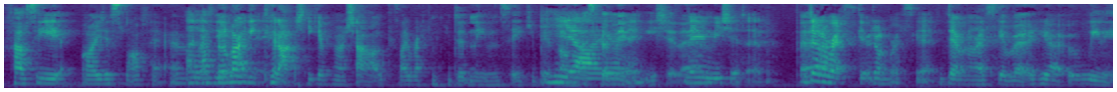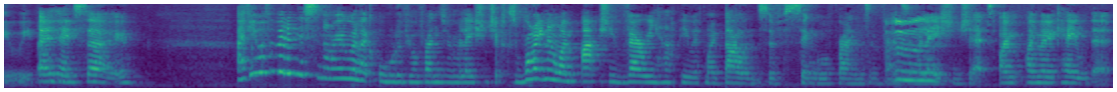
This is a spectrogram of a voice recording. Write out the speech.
Firstly, I just love him. I love feel you like we could actually give him a shout out because I reckon he didn't even say keep it Yeah, anonymous, I but know. maybe we should. Maybe we shouldn't. We But- don't want to risk it. We don't want to risk it. don't want to risk it, but he, we we. Okay, so have you ever been in this scenario where like all of your friends are in relationships? Because right now I'm actually very happy with my balance of single friends and friends in mm. relationships. I'm I'm okay with it.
